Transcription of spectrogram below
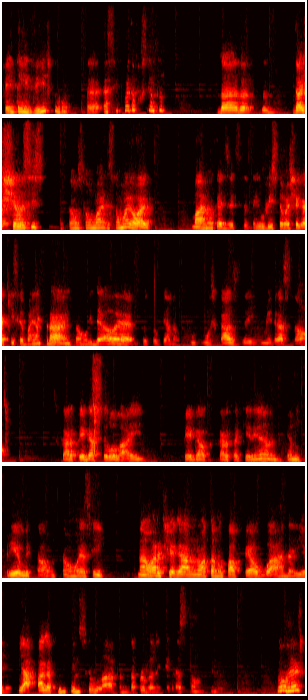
quem tem visto é, é 50% da, da, das chances então, são, mais, são maiores. Mas não quer dizer que você tem o visto, você vai chegar aqui você vai entrar. Então, o ideal é, eu estou vendo alguns casos aí de imigração, os caras pegar celular e pegar o que o cara está querendo, tendo emprego e tal. Então, é assim, na hora que chegar, anota no papel, guarda e, e apaga tudo que tem no celular para não dar problema na integração, entendeu? No resto,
